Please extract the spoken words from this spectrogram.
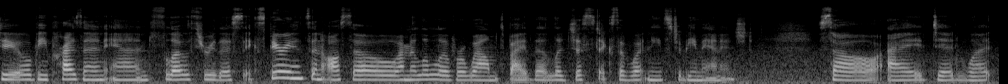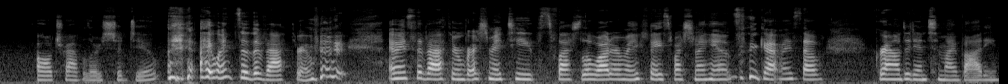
to be present and flow through this experience, and also I'm a little overwhelmed by the logistics of what needs to be managed. So I did what all travelers should do. I went to the bathroom. I went to the bathroom, brushed my teeth, splashed the water on my face, washed my hands, got myself grounded into my body.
